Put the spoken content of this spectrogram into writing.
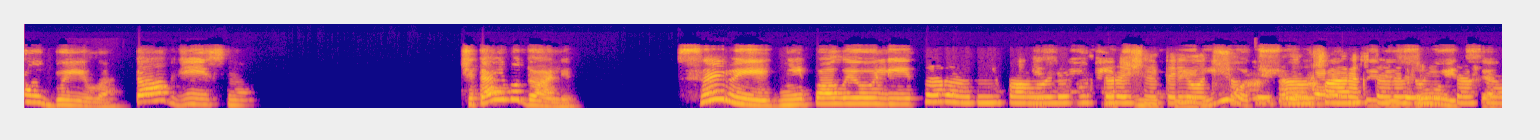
Робила. Так, дійсно. Читаємо далі. Середній палеоліт. Середній палеоліт історичний період, що е, характеризується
